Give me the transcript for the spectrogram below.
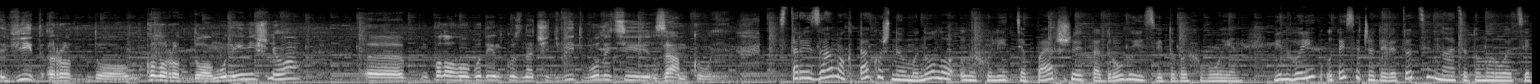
Від роддому, коло роддому нинішнього е, пологового будинку, значить, від вулиці Замкової. Старий замок також не оминуло лихоліття Першої та Другої світових воєн. Він горів у 1917 році,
